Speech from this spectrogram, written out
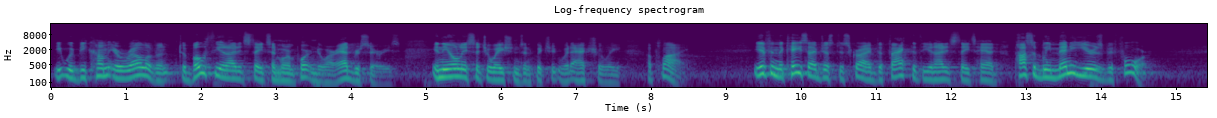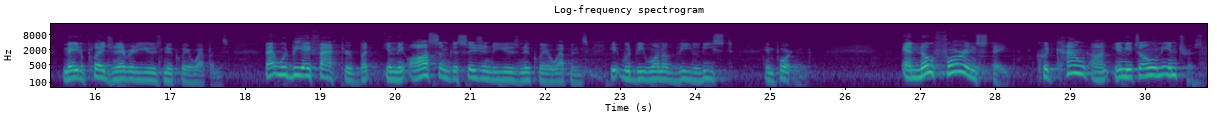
It would become irrelevant to both the United States and, more important, to our adversaries in the only situations in which it would actually apply. If, in the case I've just described, the fact that the United States had, possibly many years before, made a pledge never to use nuclear weapons, that would be a factor, but in the awesome decision to use nuclear weapons, it would be one of the least important. And no foreign state could count on, in its own interest,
